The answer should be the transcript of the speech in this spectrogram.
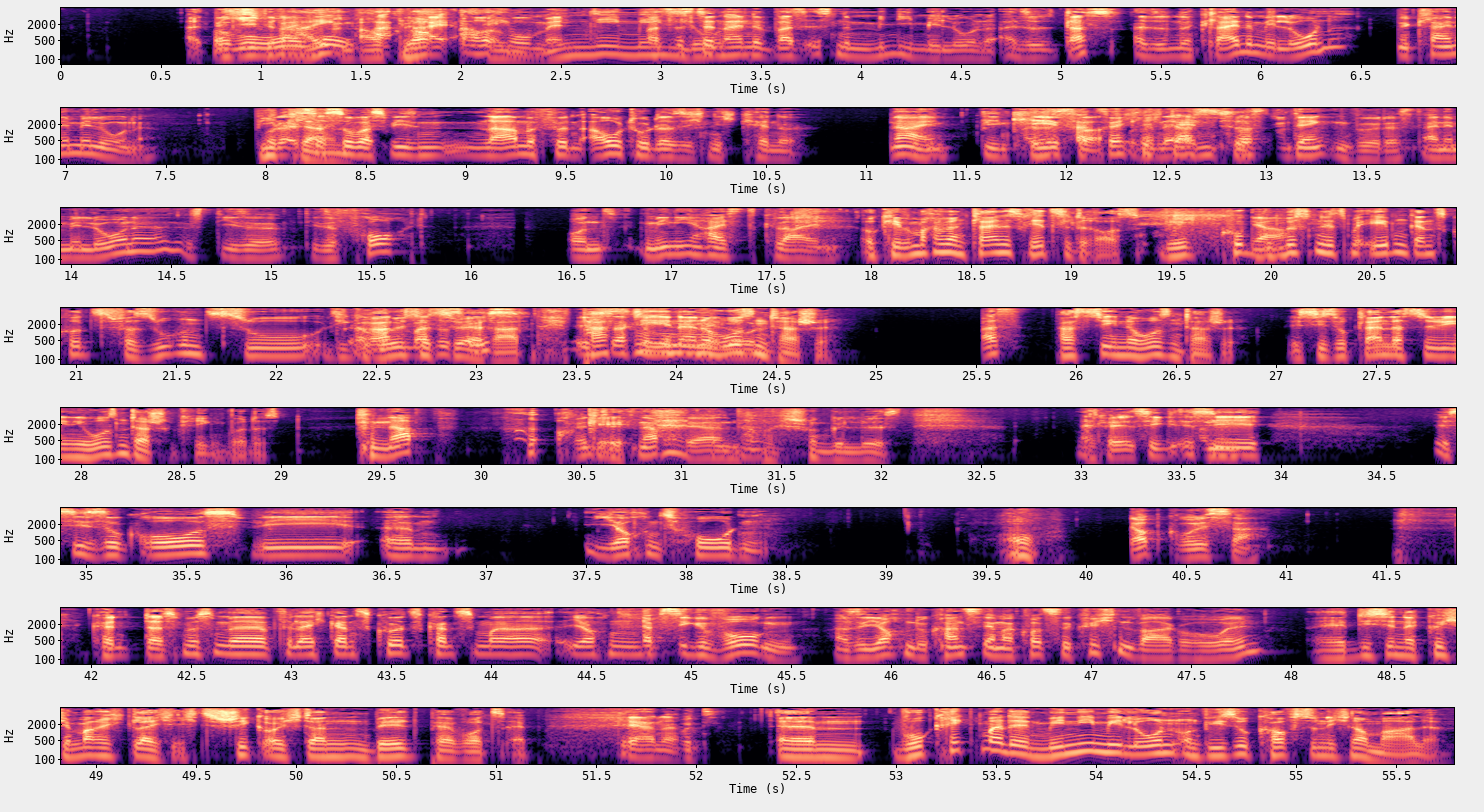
Äh, wo, wo, wo, auch noch ah, Moment. Was ist denn eine, was ist eine Mini-Melone? Also das, also eine kleine Melone? Eine kleine Melone. Wie Oder klein? ist das sowas wie ein Name für ein Auto, das ich nicht kenne? Nein. Wie ein Käfer. Das ist tatsächlich das, Ente. was du denken würdest. Eine Melone ist diese, diese Frucht. Und Mini heißt klein. Okay, wir machen mal ein kleines Rätsel draus. Wir, gucken, ja. wir müssen jetzt mal eben ganz kurz versuchen, zu, die erraten, Größe zu erraten. Passt die in eine Hosentasche? Was? Passt sie in eine Hosentasche? Ist sie so klein, dass du die in die Hosentasche kriegen würdest? Knapp. okay. Könnte knapp werden. Haben wir schon gelöst. Okay, ist sie, ist sie, ist sie so groß wie ähm, Jochens Hoden? Oh. Ich glaube größer. Könnt, das müssen wir vielleicht ganz kurz, kannst du mal, Jochen? Ich habe sie gewogen. Also Jochen, du kannst dir mal kurz eine Küchenwaage holen. Äh, die ist in der Küche, mache ich gleich. Ich schicke euch dann ein Bild per WhatsApp. Gerne. Gut. Ähm, wo kriegt man denn Mini-Melonen und wieso kaufst du nicht normale?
